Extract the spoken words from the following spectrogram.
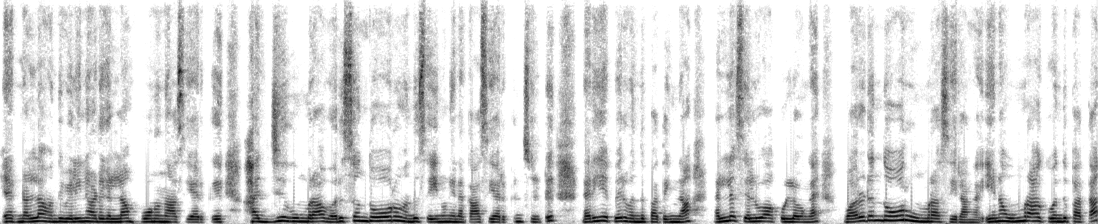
எனக்கு நல்லா வந்து வெளிநாடுகள்லாம் போகணும்னு ஆசையா இருக்கு. ஹஜ்ஜு உம்ரா வருஷந்தோறும் வந்து செய்யணும்னு எனக்கு ஆசையா இருக்குன்னு சொல்லிட்டு நிறைய பேர் வந்து பாத்தீங்கன்னா நல்ல செல்வாக்குள்ளவங்க வருடந்தோறும் உம்ரா செய்றாங்க. ஏன்னா உம்ராவுக்கு வந்து பார்த்தா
